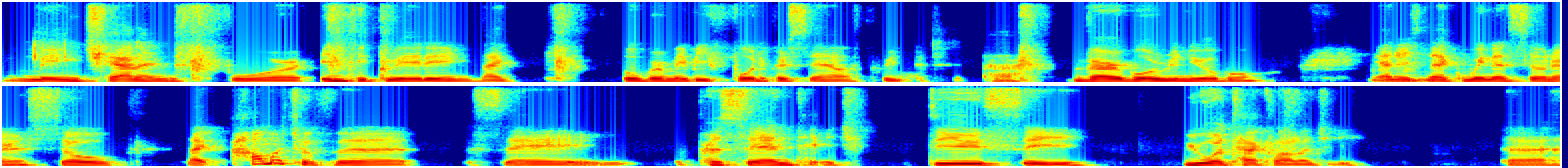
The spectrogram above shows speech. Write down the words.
main challenge for integrating like over maybe forty percent of uh, variable renewable and it's like wind and solar. So like how much of a say percentage do you see your technology uh,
